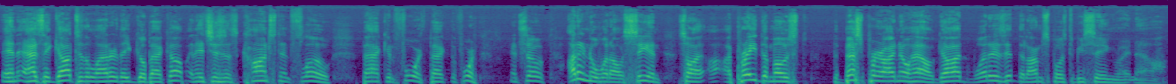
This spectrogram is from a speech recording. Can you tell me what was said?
And as they got to the ladder, they'd go back up. And it's just this constant flow back and forth, back and forth. And so I didn't know what I was seeing. So I, I prayed the most the best prayer I know how God, what is it that I'm supposed to be seeing right now?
